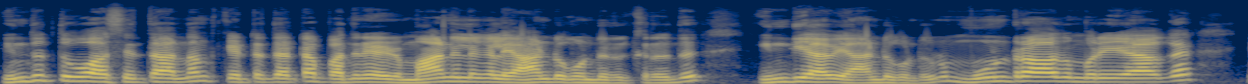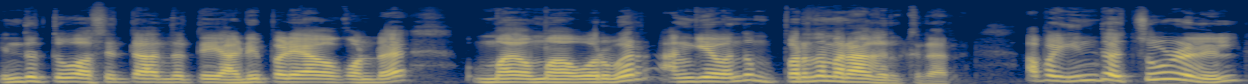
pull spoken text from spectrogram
இந்துத்துவா சித்தாந்தம் கிட்டத்தட்ட பதினேழு மாநிலங்களை ஆண்டு கொண்டிருக்கிறது. இந்தியாவை ஆண்டு கொண்டிருக்கிறது. மூன்றாவது முறையாக இந்துத்துவா சித்தாந்தத்தை அடிப்படையாக கொண்ட ம ம- ஒருவர் அங்கே வந்து பிரதமராக இருக்கிறார். அப்போ இந்த சூழலில்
